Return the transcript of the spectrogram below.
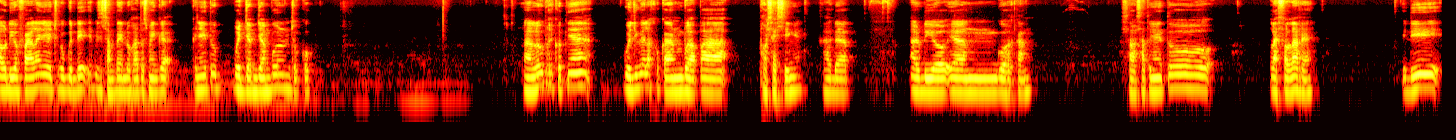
audio filenya juga cukup gede bisa sampai 200 mega kayaknya itu berjam-jam pun cukup. Lalu berikutnya gue juga lakukan beberapa processing ya terhadap audio yang gue rekam. Salah satunya itu leveler ya. Jadi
